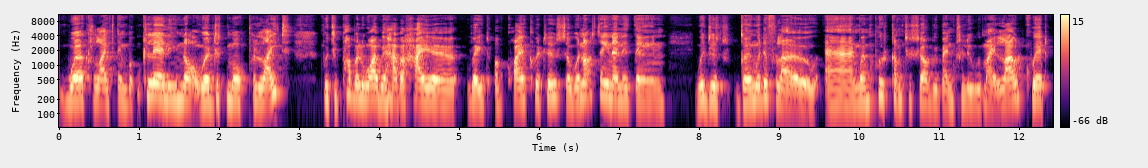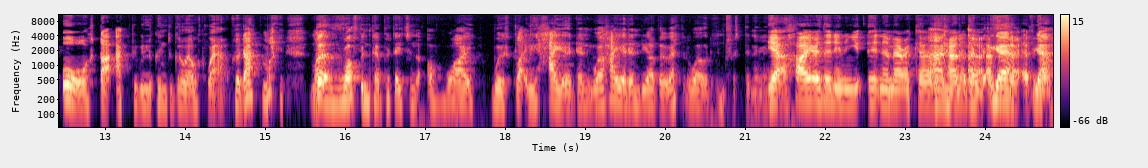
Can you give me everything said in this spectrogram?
work life thing, but clearly not. We're just more polite, which is probably why we have a higher rate of quiet quitters. So we're not saying anything we're just going with the flow. And when push comes to shove, eventually we might loud quit or start actively looking to go elsewhere. So that's my my but, rough interpretation of why we're slightly higher than we're higher than the other rest of the world. Interestingly, yeah, higher than in in America, and, Canada, and, Africa, yeah, everywhere. Yeah.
